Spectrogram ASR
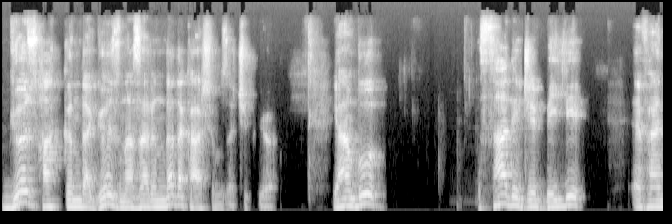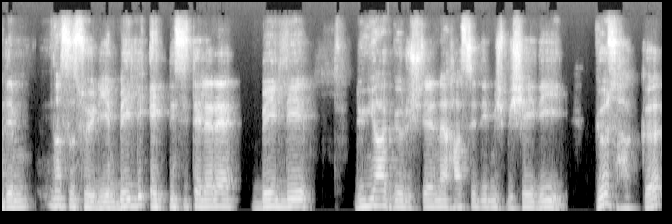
göz hakkında, göz nazarında da karşımıza çıkıyor. Yani bu sadece belli efendim nasıl söyleyeyim belli etnisitelere, belli dünya görüşlerine hasredilmiş bir şey değil. Göz hakkı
